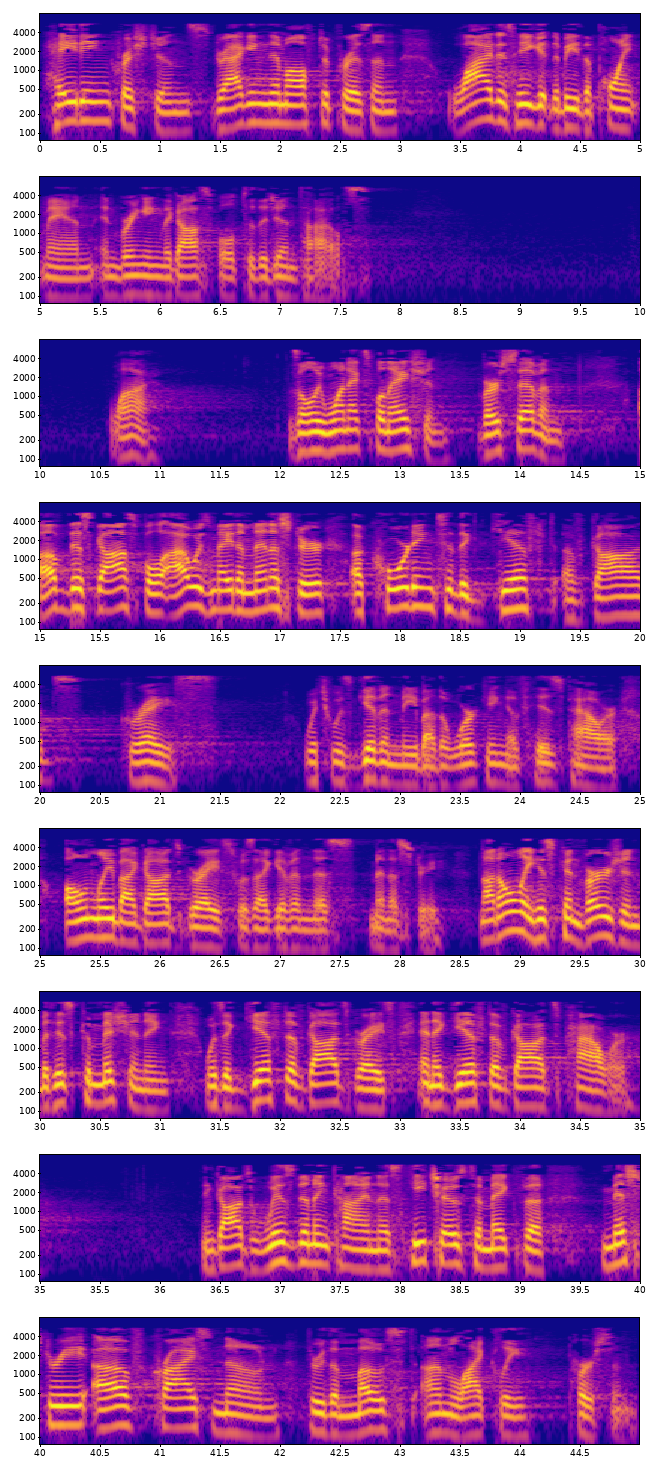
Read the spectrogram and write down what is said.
hating Christians, dragging them off to prison. Why does he get to be the point man in bringing the gospel to the Gentiles? Why? There's only one explanation. Verse 7. Of this gospel I was made a minister according to the gift of God's grace, which was given me by the working of His power. Only by God's grace was I given this ministry. Not only his conversion, but his commissioning was a gift of God's grace and a gift of God's power. In God's wisdom and kindness, he chose to make the mystery of Christ known through the most unlikely person.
